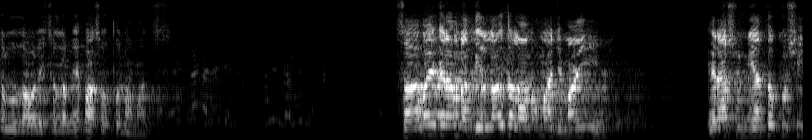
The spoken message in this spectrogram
সাল্লাহ আলাই সাল্লামে পাঁচ অক্ত নামাজ। সাহাবাই কেরাম রাদিয়াল্লাহু তাআলা আনহুম আজমাইন এরা শুনিয়া তো খুশি।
